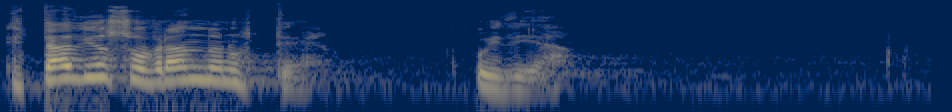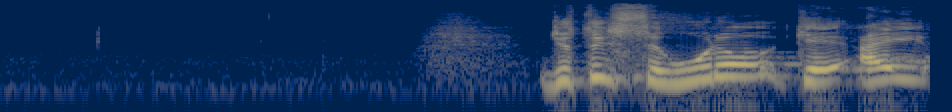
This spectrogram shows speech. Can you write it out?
¿Está Dios obrando en usted hoy día? Yo estoy seguro que hay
